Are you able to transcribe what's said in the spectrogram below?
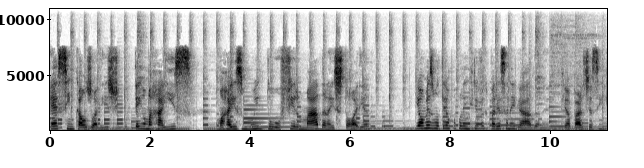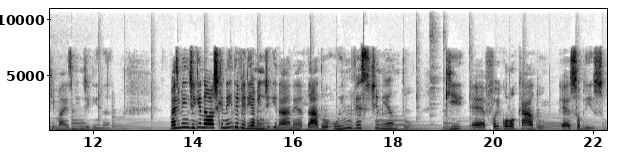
é sim causalístico, tem uma raiz, uma raiz muito firmada na história e ao mesmo tempo, por incrível que pareça, negada, né? Que é a parte assim que mais me indigna. Mas me indigna, eu acho que nem deveria me indignar, né? Dado o investimento que é, foi colocado é, sobre isso.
